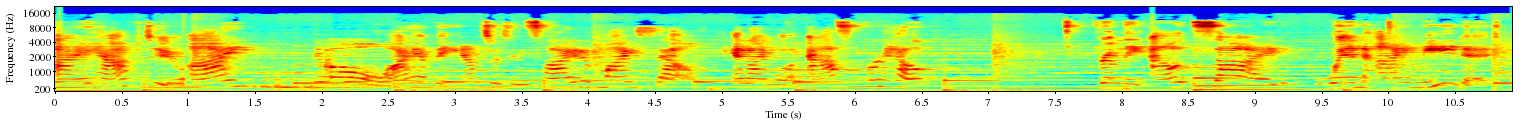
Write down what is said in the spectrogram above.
I have to. I know I have the answers inside of myself, and I will ask for help from the outside when I need it.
